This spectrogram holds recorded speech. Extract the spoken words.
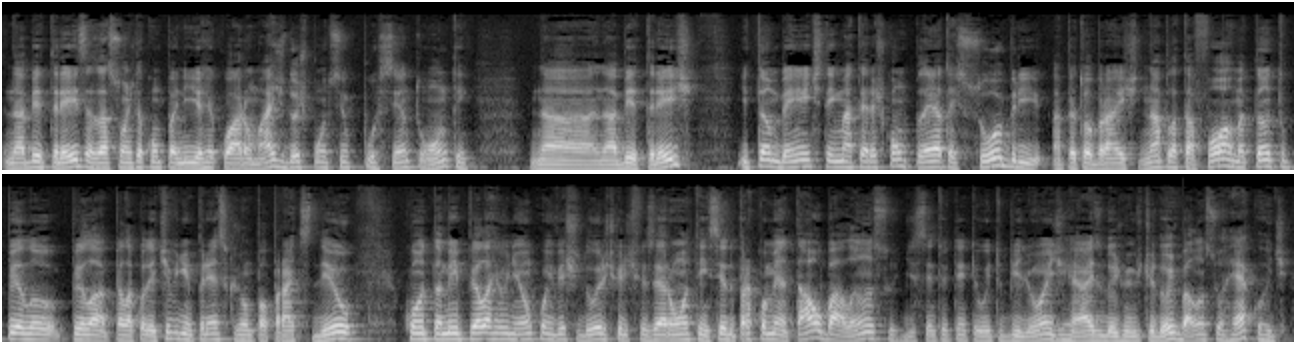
na B3, as ações da companhia recuaram mais de 2,5% ontem na, na B3. E também a gente tem matérias completas sobre a Petrobras na plataforma, tanto pelo, pela, pela coletiva de imprensa que o João Paulo Prates deu, quanto também pela reunião com investidores que eles fizeram ontem cedo para comentar o balanço de 188 bilhões de reais em 2022, balanço recorde.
